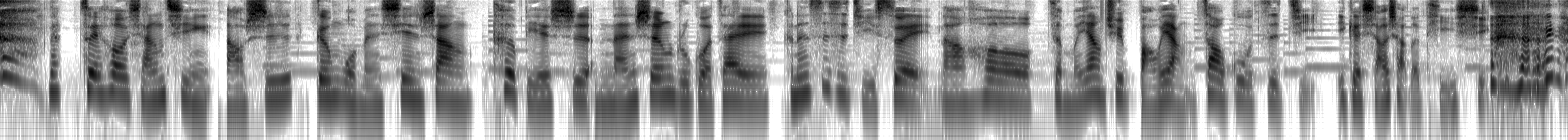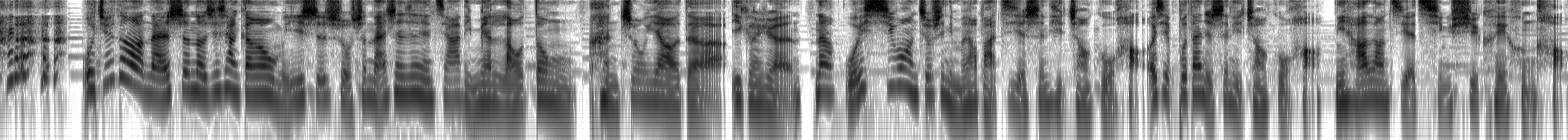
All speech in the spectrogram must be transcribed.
那最后想请老师跟我们线上，特别是男生，如果在可能四十几岁，然后怎么样去保养、照顾自己，一个小小的提醒。我觉得男生呢，就像刚刚我们医师所说，男生在家里面劳动很重要的一个人。那我希望就是你们要把自己的身体照顾好，而且不单只身体照顾好，你还要让自己的情绪可以很好。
